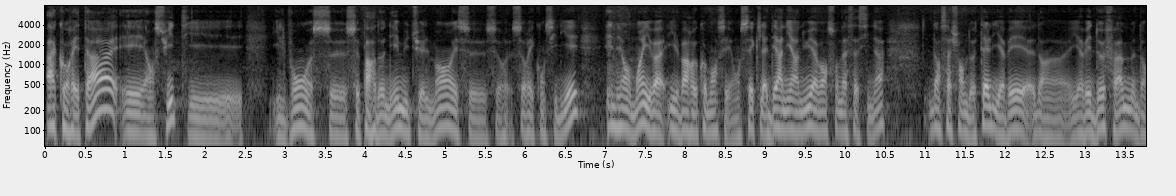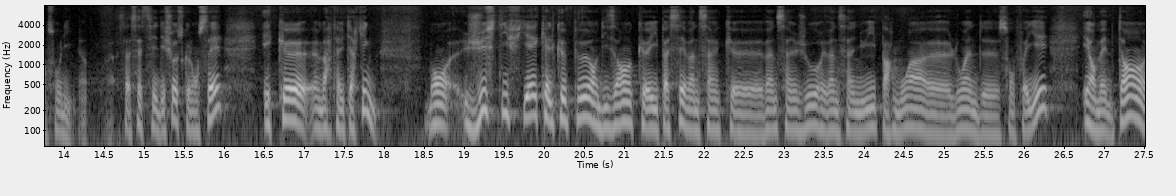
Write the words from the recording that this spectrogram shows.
à Coretta et ensuite ils, vont se, pardonner mutuellement et se, réconcilier. Et néanmoins, il va recommencer. On sait que la dernière nuit avant son assassinat, dans sa chambre d'hôtel, il, y avait, deux femmes dans son lit. Ça, ça c'est des choses que l'on sait et que euh, Martin Luther King justifiait quelque peu en disant qu'il passait 25, 25, euh, jours et 25 nuits par mois euh, loin de son foyer, et en même temps,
